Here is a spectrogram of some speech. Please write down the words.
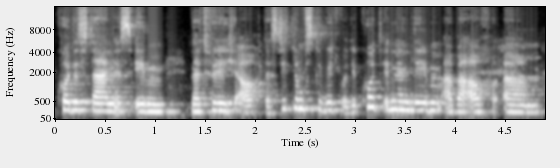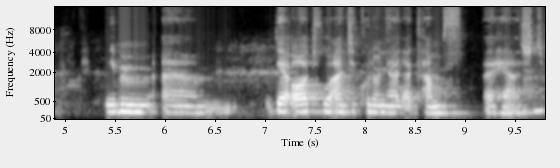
Kurdistan ist eben natürlich auch das Siedlungsgebiet, wo die KurdInnen leben, aber auch ähm, eben ähm, der Ort, wo antikolonialer Kampf äh, herrscht.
